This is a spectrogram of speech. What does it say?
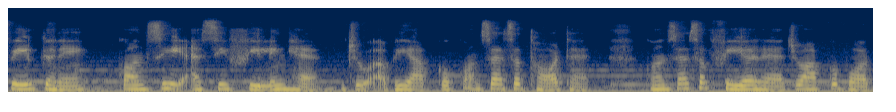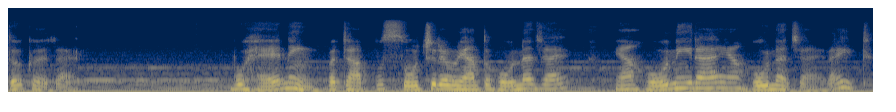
फील करें कौन सी ऐसी फीलिंग है जो अभी आपको, कौन सा ऐसा थॉट है, कौन सा ऐसा फियर है जो आपको बॉदर कर रहा है। वो है नहीं बट आप वो सोच रहे हो, या तो हो ना जाए यहाँ हो नहीं रहा है, या हो ना जाए राइट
